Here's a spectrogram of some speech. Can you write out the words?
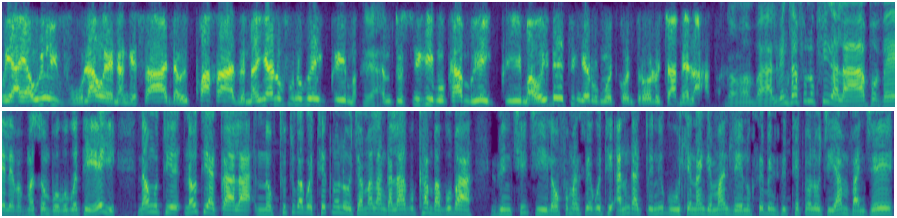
uyaya uyoyivula wena ngesandla uyiqhwahaze. Nanyana ufuna ukuyoyicima Yeah. mntu usikima ukuhamba uyoyicima uyibethi nge-remote control ujame lapha. Kwamambala. Bengisafuna ukufika lapho vele masombuko ukuthi heyi nawuthi nawuthi uyaqala nokuthuthuka kweteknoloji amalanga la kukhamba kuba zintshijilo ufumaniseke ukuthi aningaqini kuhle nangemandleni ukusebenzisa iteknoloji yamva nje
